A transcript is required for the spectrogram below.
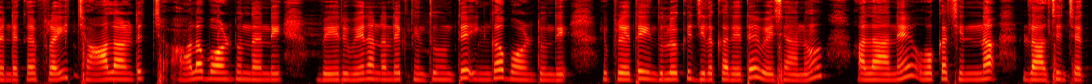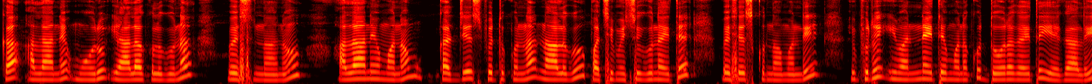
బెండకాయ ఫ్రై చాలా అంటే చాలా బాగుంటుందండి. వేరు వేరు అన్నలేక తింటూ ఉంటే ఇంకా బాగుంటుంది. ఇప్పుడైతే ఇందులోకి జీలకర్ర అయితే వేశాను. అలానే ఒక చిన్న దాల్చిన చెక్క అలానే మూడు యాలకులు కూడా వేస్తున్నాను. అలానే మనం కట్ చేసి పెట్టుకున్న నాలుగు పచ్చిమిర్చి కూడా అయితే వేసేసుకుందామండి. ఇప్పుడు ఇవన్నీ అయితే మనకు దూరగా అయితే ఎగాలి.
